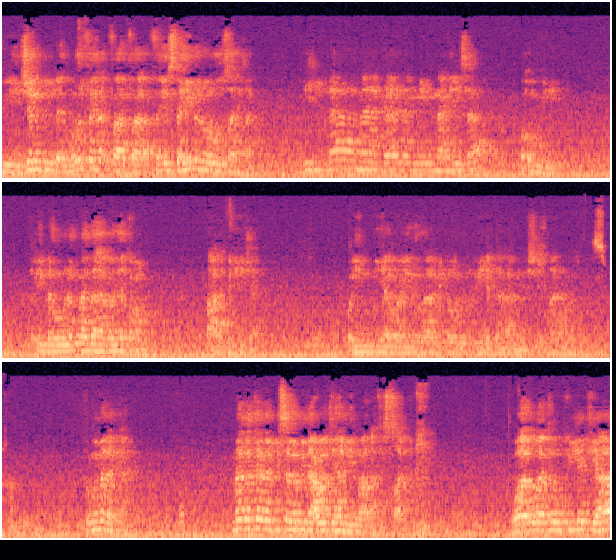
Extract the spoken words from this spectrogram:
في جنب المولود في فيستهيل المولود صارخا إلا ما كان من عيسى وأمه. فإنه لما ذهب يطعم طعن في الحجاب. وإني أعيذها بك وذريتها من الشيطان ثم ماذا كان؟ ماذا كان بسبب دعوتها للمرأة الصالحة؟ وتوفيتها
